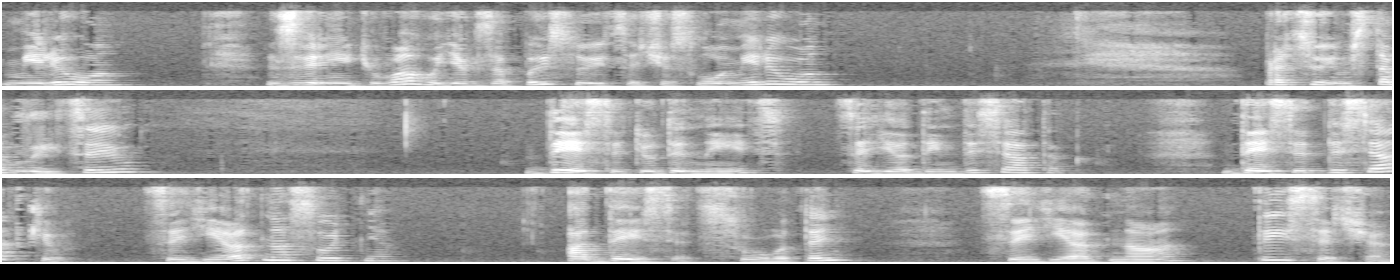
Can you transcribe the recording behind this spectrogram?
мільйон. Зверніть увагу, як записується число мільйон. Працюємо з таблицею. 10 одиниць це є один десяток. 10 десятків це є одна сотня. А 10 сотень це є одна тисяча.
